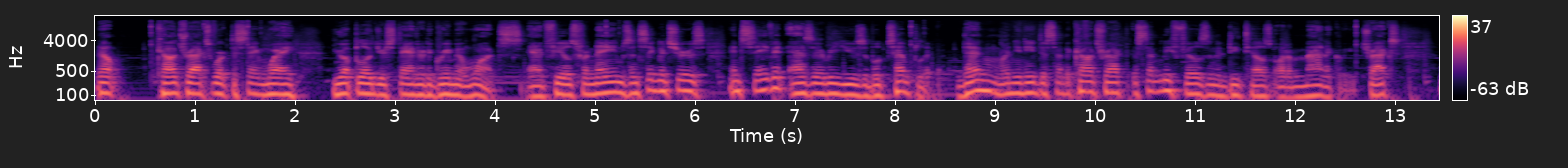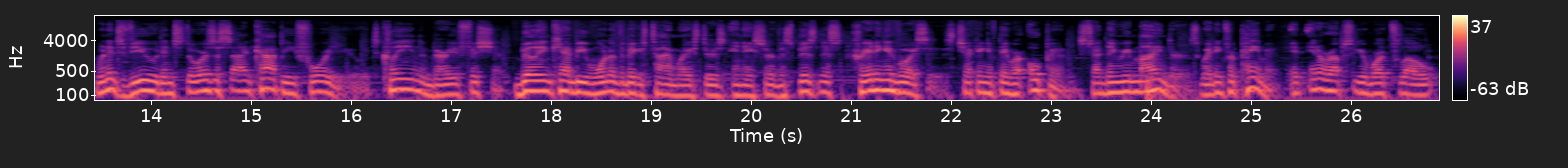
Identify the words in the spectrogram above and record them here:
Now, contracts work the same way. You upload your standard agreement once, add fields for names and signatures, and save it as a reusable template. Then, when you need to send a contract, Assembly fills in the details automatically, tracks when it's viewed and stores a signed copy for you. It's clean and very efficient. Billing can be one of the biggest time wasters in a service business. Creating invoices, checking if they were open, sending reminders, waiting for payment. It interrupts your workflow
